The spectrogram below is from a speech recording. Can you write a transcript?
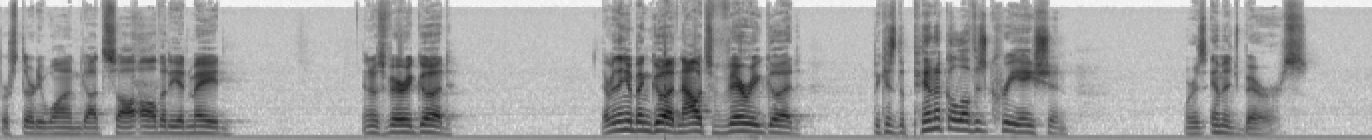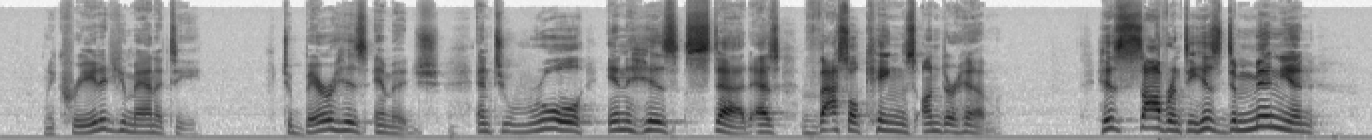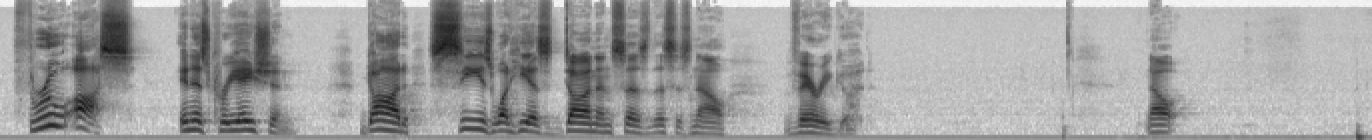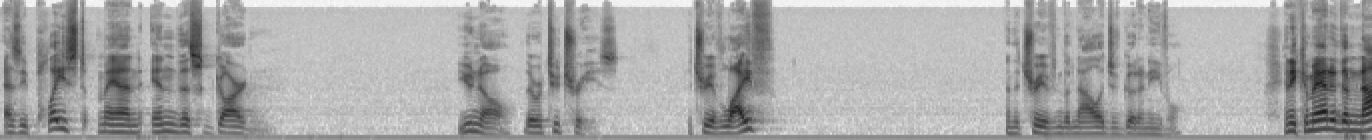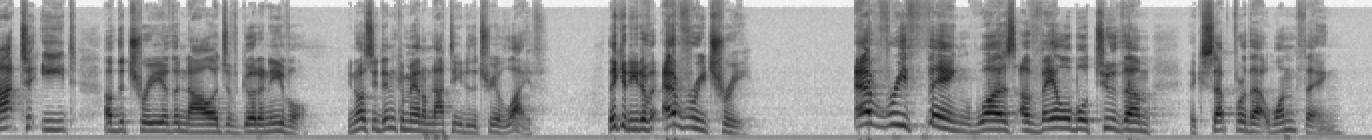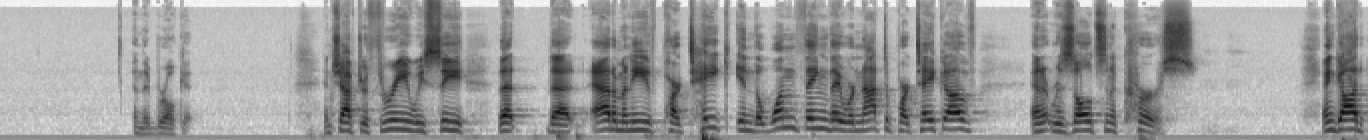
Verse 31 God saw all that he had made, and it was very good. Everything had been good. Now it's very good because the pinnacle of his creation were his image bearers. When he created humanity to bear his image, and to rule in his stead as vassal kings under him. His sovereignty, his dominion through us in his creation. God sees what he has done and says, This is now very good. Now, as he placed man in this garden, you know there were two trees the tree of life and the tree of the knowledge of good and evil. And he commanded them not to eat of the tree of the knowledge of good and evil. You notice he didn't command them not to eat of the tree of life. They could eat of every tree. Everything was available to them except for that one thing, and they broke it. In chapter 3, we see that that Adam and Eve partake in the one thing they were not to partake of, and it results in a curse. And God,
